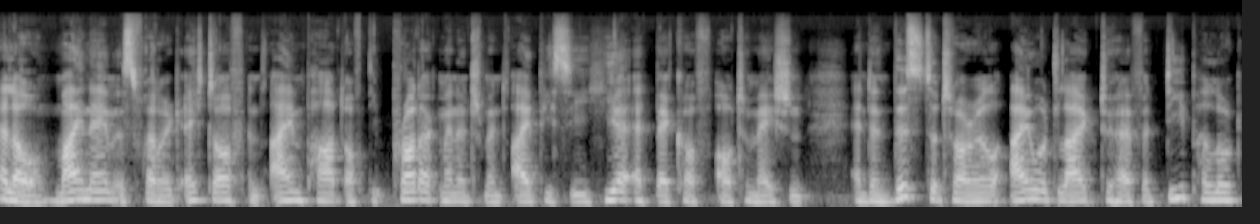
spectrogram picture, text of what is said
Hello, my name is Frederik Echthoff and I'm part of the Product Management IPC here at Beckhoff Automation. And in this tutorial, I would like to have a deeper look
